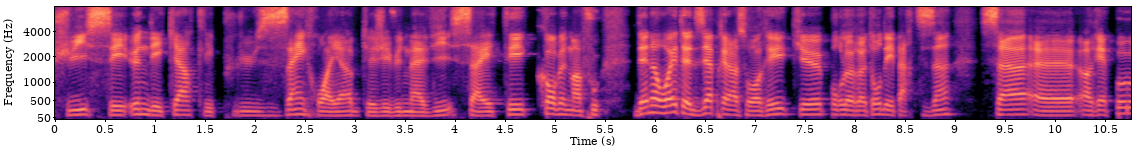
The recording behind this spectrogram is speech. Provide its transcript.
Puis c'est une des cartes les plus incroyables que j'ai vues de ma vie. Ça a été complètement fou. Dana White a dit après la soirée que pour le retour des partisans, ça euh, aurait pas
